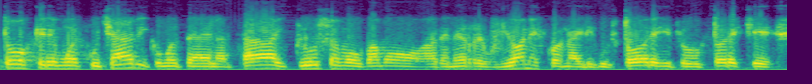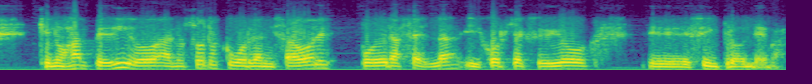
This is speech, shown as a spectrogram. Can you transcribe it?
todos queremos escuchar y como te adelantaba, incluso vamos a tener reuniones con agricultores y productores que, nos han pedido a nosotros como organizadores poder hacerla y Jorge accedió eh, sin problema.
